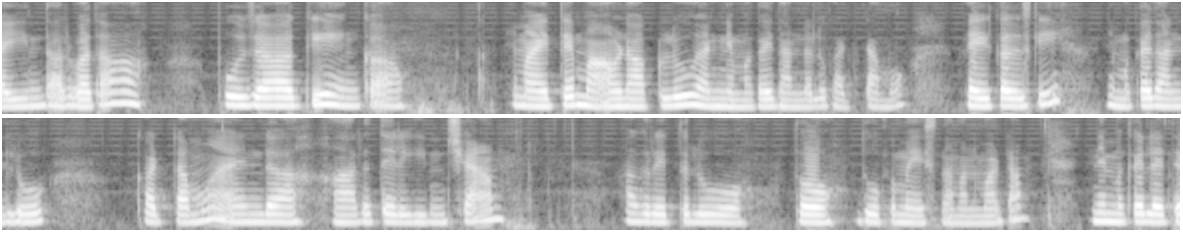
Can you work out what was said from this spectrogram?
అయిన తర్వాత పూజకి ఇంకా మేమైతే మామిడాకులు అండ్ నిమ్మకాయ దండలు కట్టాము. వెహికల్కి నిమ్మకాయ దండలు కట్టాము అండ్ హారతి వెలిగించాం అగరెత్తులుతో ధూపం వేసినాం అనమాట నిమ్మకాయలు అయితే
